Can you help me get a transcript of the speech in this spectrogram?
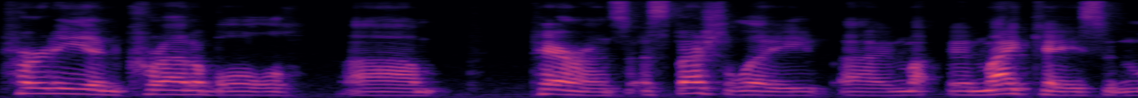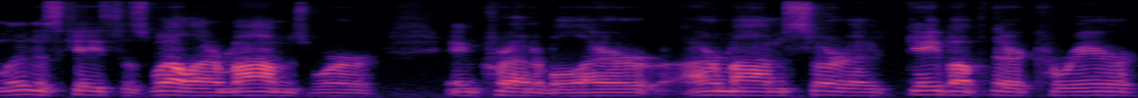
pretty incredible um, parents, especially uh, in, my, in my case, in Linda's case as well, our moms were incredible. Our our moms sort of gave up their career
